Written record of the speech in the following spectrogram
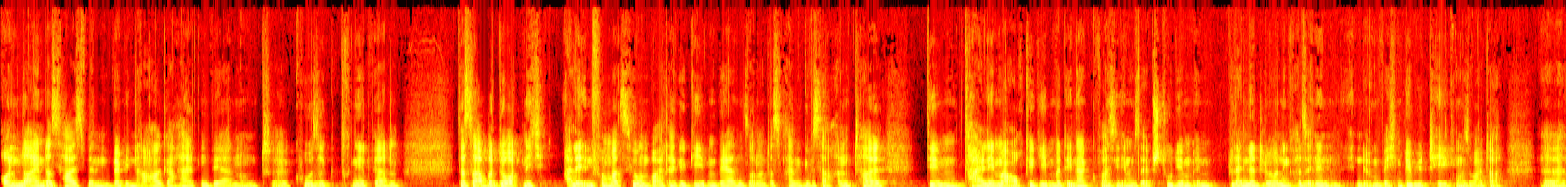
online, das heißt, wenn Webinare gehalten werden und äh, Kurse trainiert werden, dass aber dort nicht alle Informationen weitergegeben werden, sondern dass ein gewisser Anteil dem Teilnehmer auch gegeben wird, den er quasi im Selbststudium, im Blended Learning, also in, in irgendwelchen Bibliotheken und so weiter, äh,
